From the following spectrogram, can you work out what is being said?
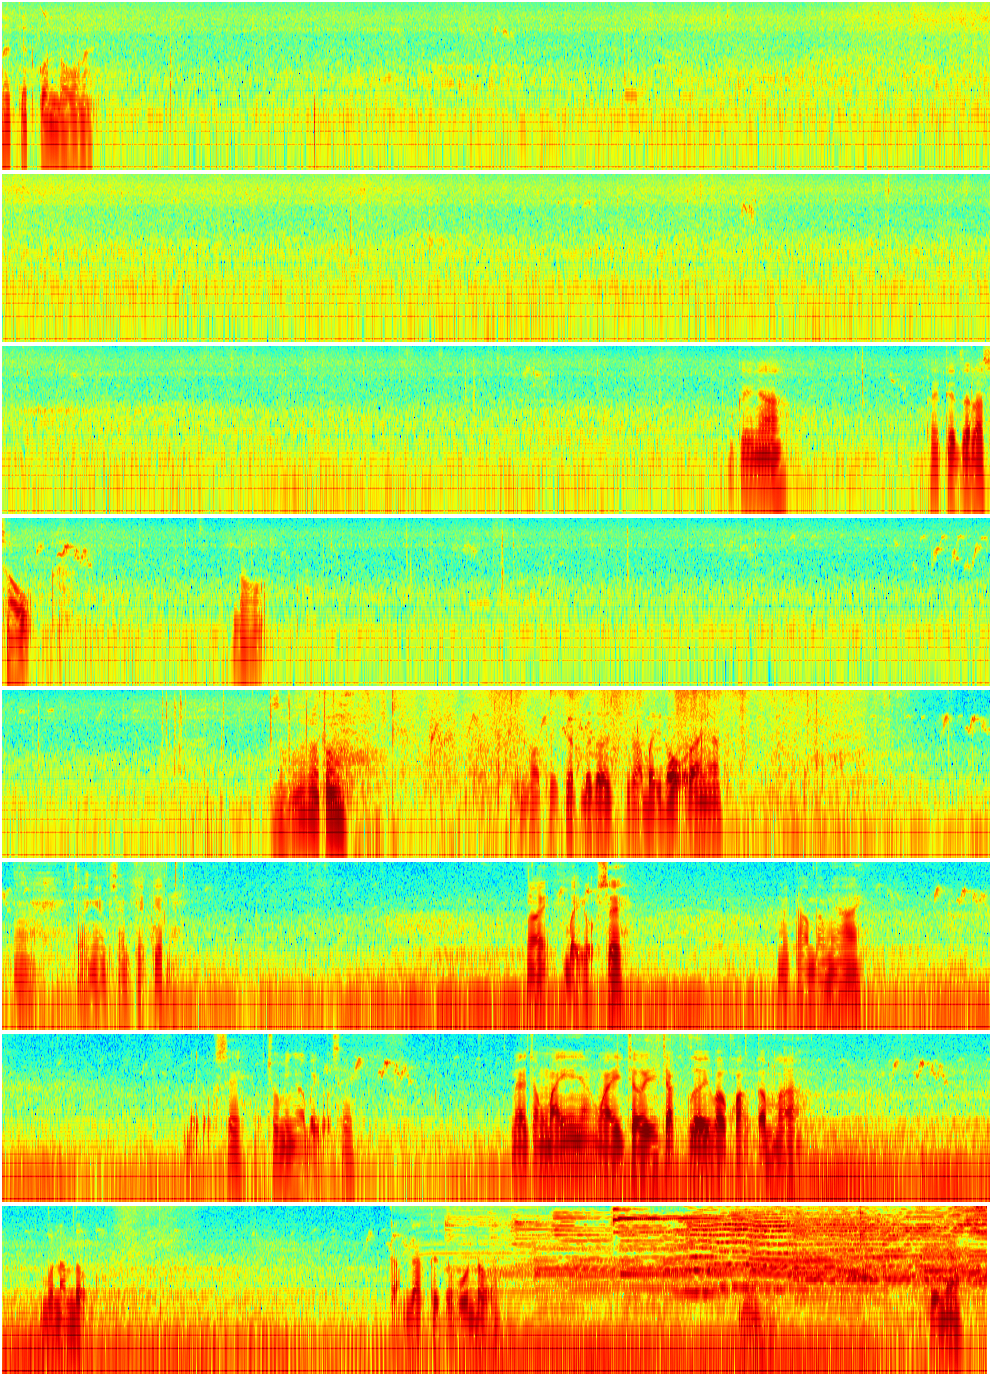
Thời tiết côn đồ này. Ok nhá thời tiết rất là xấu. Gió. Gió rất là to. Và thời tiết bây giờ chỉ là 7 độ đó anh em. À, cho anh em xem thời tiết này. Đấy 7 độ C. 18 tháng 12 7 độ C, chỗ mình là 7 độ C. Đây là trong máy nhá, ngoài trời chắc rơi vào khoảng tầm à, 45 độ. Cảm giác thực ở 4 độ hmm. thế nha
